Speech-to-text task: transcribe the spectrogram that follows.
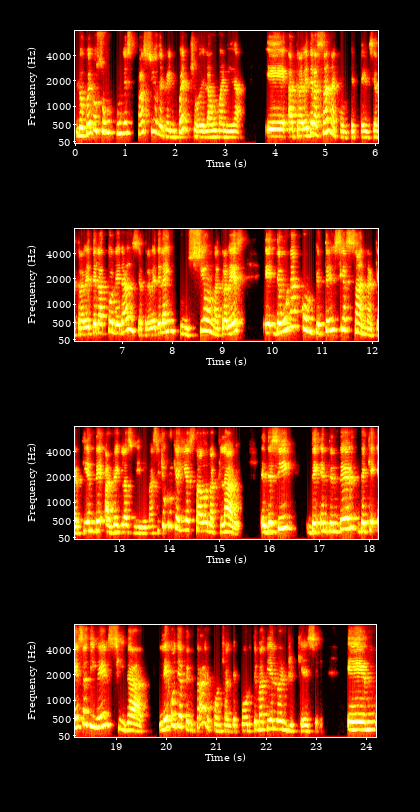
los Juegos son un espacio de reencuentro de la humanidad. a través de la sana competencia, a través de la tolerancia, a través de la inclusión, a través eh, de una competencia sana que atiende a reglas mínimas. Y yo creo que ahí ha estado la clave, es decir, de entender de que esa diversidad, lejos de atentar contra el deporte, más bien lo enriquece. Eh,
